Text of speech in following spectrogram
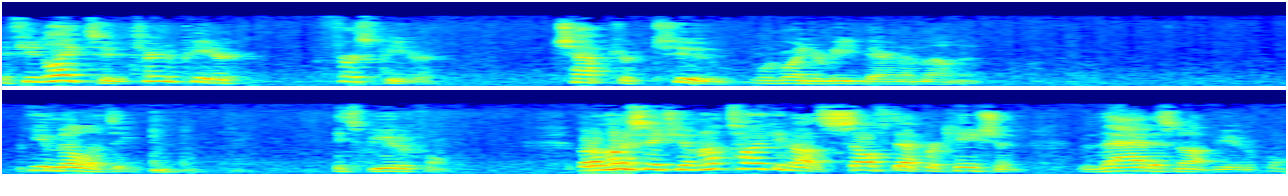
If you'd like to, turn to Peter, 1 Peter, chapter 2. We're going to read there in a moment. Humility. It's beautiful. But I want to say to you, I'm not talking about self-deprecation. That is not beautiful.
